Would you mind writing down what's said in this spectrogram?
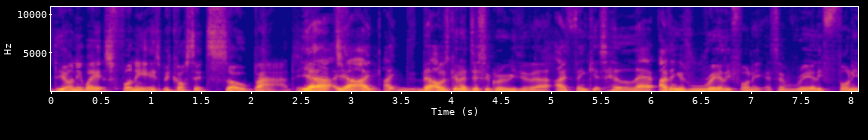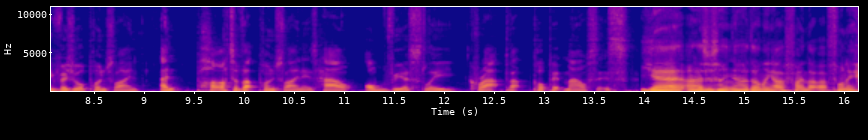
The only way it's funny is because it's so bad. Yeah, It's yeah. I, I, I was going to disagree with you there. I think it's hilarious. I think it's really funny. It's a really funny visual punchline, and part of that punchline is how obviously crap that puppet mouse is. Yeah, I just think I don't think I find that that funny.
